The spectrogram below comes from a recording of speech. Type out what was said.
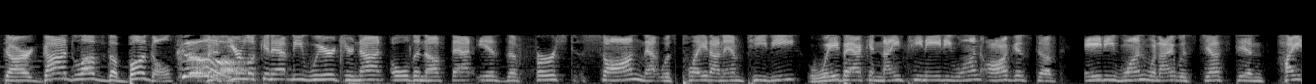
star. God love the Buggles. Cool. But if you're looking at me weird, you're not old enough. That is the first song that was played on MTV way back in 1981, August of 81, when I was just in high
